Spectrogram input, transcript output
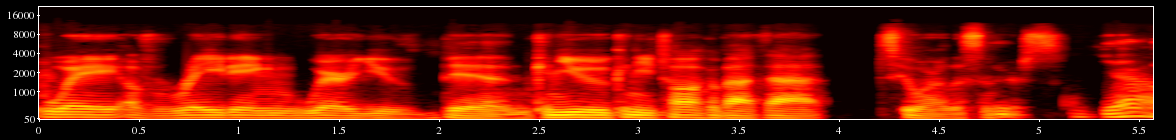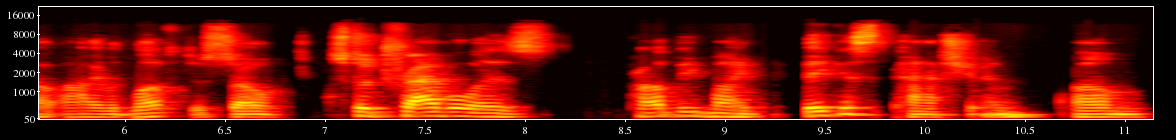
way of rating where you've been. Can you can you talk about that to our listeners? Yeah, I would love to. So so travel is probably my biggest passion. Um,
